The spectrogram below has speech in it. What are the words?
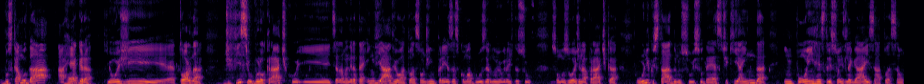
buscar mudar a regra que hoje é, torna difícil, burocrático e, de certa maneira, até inviável a atuação de empresas como a Buzer no Rio Grande do Sul. Somos hoje, na prática, o único estado no Sul e Sudeste que ainda impõe restrições legais à atuação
